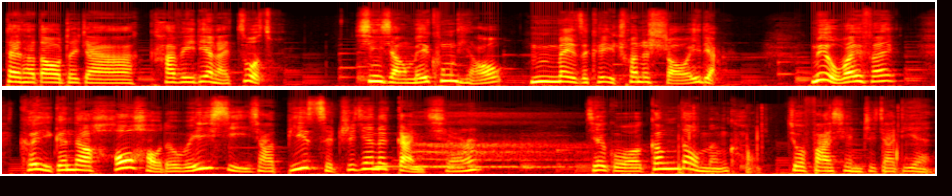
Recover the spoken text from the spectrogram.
带她到这家咖啡店来坐坐，心想没空调，妹子可以穿的少一点；没有 WiFi，可以跟她好好的维系一下彼此之间的感情。结果刚到门口，就发现这家店，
